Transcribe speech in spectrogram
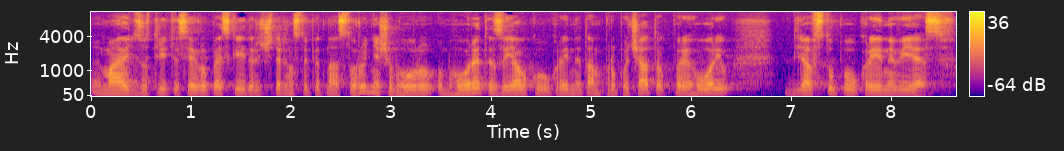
мають зустрітися європейські лідери 14-15 грудня, щоб обговорити заявку України там про початок переговорів для вступу України в ЄС.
